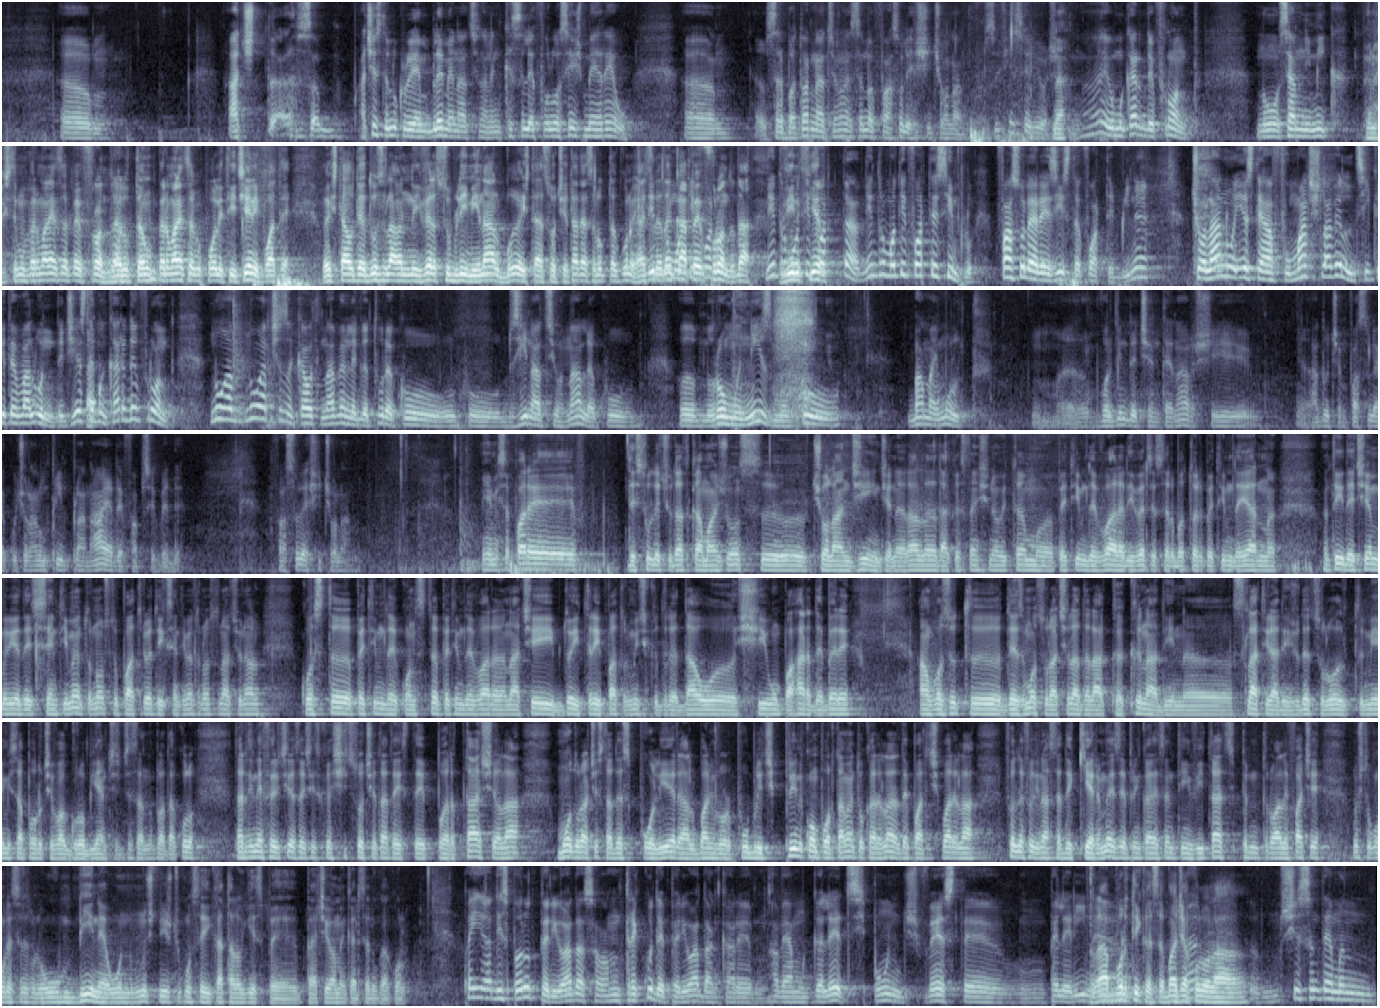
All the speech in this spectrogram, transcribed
aceste lucruri embleme naționale, încât să le folosești mereu? Uh, sărbătoare naționale înseamnă fasole și ciolan. Să fim serioși. Da. E o mâncare de front. Nu înseamnă nimic. Păi Noi suntem în permanență pe front, da. ne luptăm în permanență cu politicienii, poate ăștia au dedus la un nivel subliminal, bă, ăștia, societatea se luptă cu noi, hai să le dăm ca motiv pe foarte- front, da, Dintr-un vin motiv, fier. foarte, da, dintr-un motiv foarte simplu. Fasolea rezistă foarte bine, ciolanul este afumat și la fel îl ții câteva luni. Deci este da. mâncare de front. Nu, a- nu are ce să caute, nu avem legătură cu, cu zi națională, cu uh, românismul, cu... Ba mai mult, uh, vorbim de centenar și aducem fasolea cu ciolanul în prim plan. Aia de fapt se vede. Fasolea și ciolanul. Mie mi se pare destul de ciudat că am ajuns uh, ciolangii în general, dacă stăm și ne uităm uh, pe timp de vară, diverse sărbători pe timp de iarnă, 1 decembrie, deci sentimentul nostru patriotic, sentimentul nostru național constă pe timp de, constă pe timp de vară în acei 2, 3, 4 mici cât le dau uh, și un pahar de bere. Am văzut uh, dezmățul acela de la Căcâna din uh, Slatirea, din județul Olt. Mie mi s-a părut ceva grobian ce, ce s-a întâmplat acolo, dar din nefericire să știți că și societatea este părtașă la modul acesta de spoliere al banilor publici prin comportamentul care îl are de participare la fel de fel din astea de chermeze prin care sunt invitați pentru a le face, nu știu cum să spun, un bine, un, nu știu, nu știu cum să-i cataloghez pe, pe acei oameni care se duc acolo. Păi a dispărut perioada sau am trecut de perioada în care aveam găleți, pungi, veste, pelerine. La burtică, să bagi acolo la... Și suntem în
